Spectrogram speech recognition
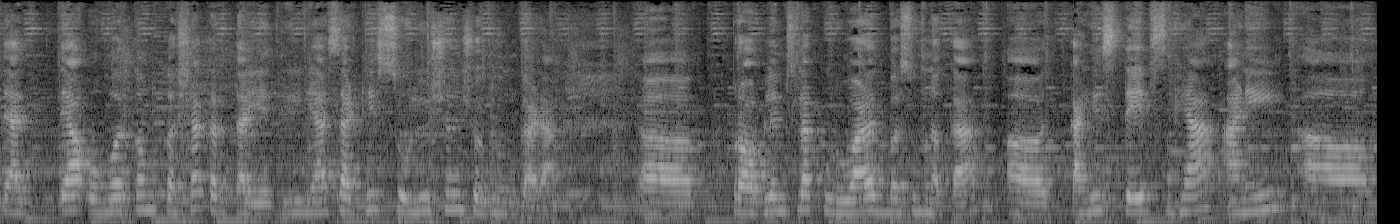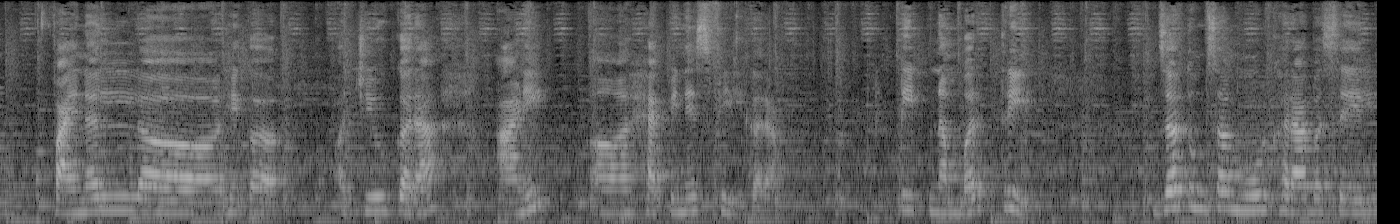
त्या त्या ओव्हरकम कशा करता येतील यासाठी सोल्युशन शोधून काढा. प्रॉब्लेम्सला कुरवाळत बसू नका. काही स्टेप्स घ्या आणि फायनल हे क अचीव करा आणि हॅपीनेस फील करा. टिप नंबर थ्री जर तुमचा मूड खराब असेल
